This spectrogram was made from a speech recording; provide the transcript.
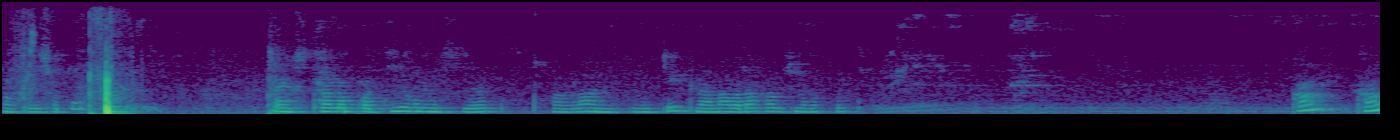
Okay, ich habe. Ich teleportiere mich jetzt allein mit den Gegnern, aber dafür habe ich mir noch Glück. Komm, komm.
